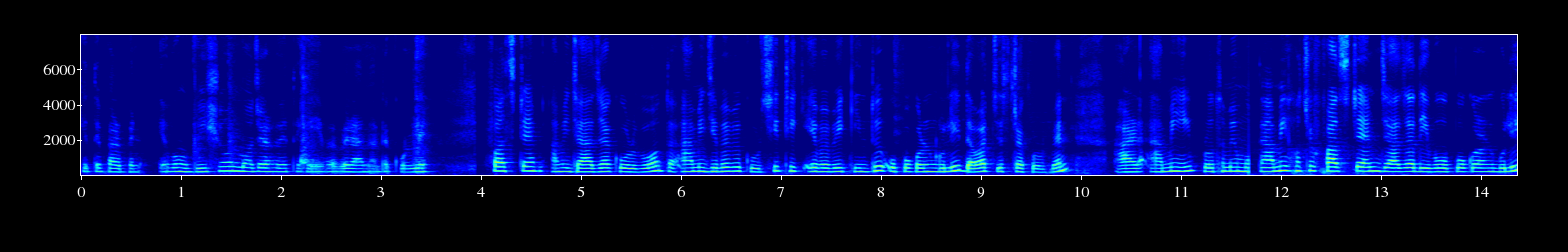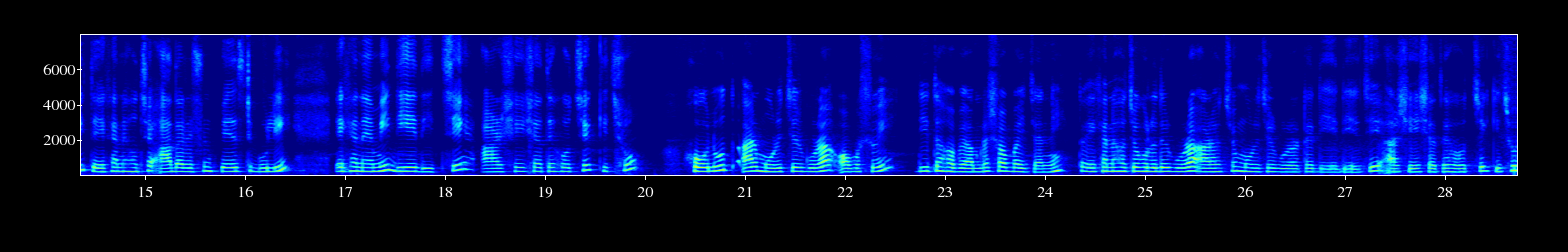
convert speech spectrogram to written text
খেতে পারবেন এবং ভীষণ মজার হয়ে থাকে এইভাবে রান্নাটা করলে। ফার্স্ট টাইম আমি যা যা করব, তো আমি যেভাবে করছি, ঠিক এভাবে কিন্তু উপকরণগুলি দেওয়ার চেষ্টা করবেন। আর আমি প্রথমে আমি হচ্ছে ফার্স্ট টাইম যা যা দেব উপকরণগুলি, তো এখানে হচ্ছে আদা, রসুন পেস্টগুলি এখানে আমি দিয়ে দিচ্ছি। আর সেই সাথে হচ্ছে কিছু হলুদ আর মরিচের গুঁড়া অবশ্যই দিতে হবে, আমরা সবাই জানি। তো এখানে হচ্ছে হলুদের গুঁড়া আর হচ্ছে মরিচের গুঁড়াটা দিয়ে দিয়েছি। আর সেই সাথে হচ্ছে কিছু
